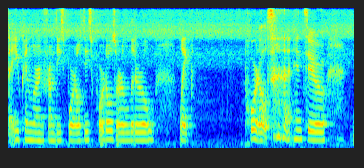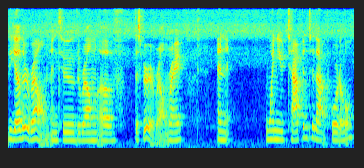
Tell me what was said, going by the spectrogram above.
that you can learn from these portals. These portals are literal, like, portals into the other realm, into the realm of the spirit realm, right? And when you tap into that portal,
